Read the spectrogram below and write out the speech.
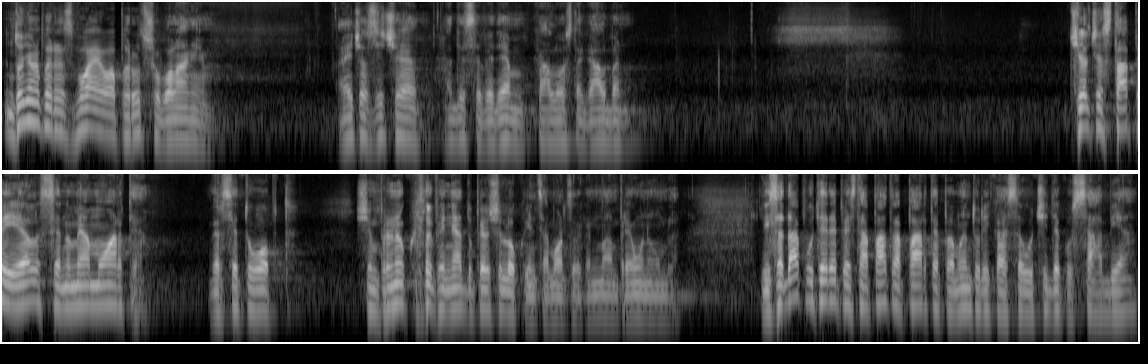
Întotdeauna pe război au apărut șobolanii. Aici zice, haideți să vedem calul ăsta galben. Cel ce sta pe el se numea moartea. Versetul 8. Și împreună cu el venea după el și locuința morților, că numai împreună umblă. Li s-a dat putere peste a patra parte a pământului ca să ucide cu sabia,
